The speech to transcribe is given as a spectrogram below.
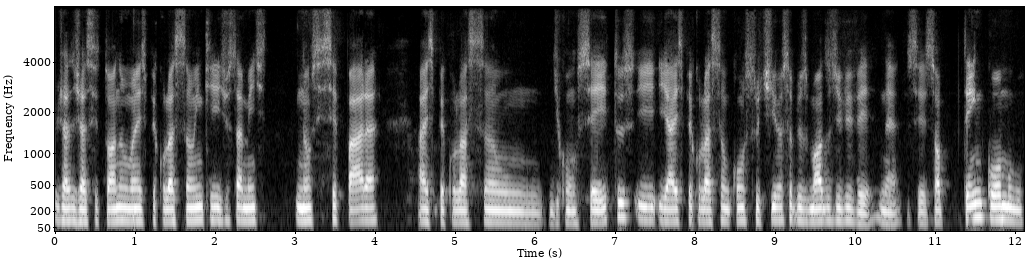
já, já se torna uma especulação em que justamente não se separa a especulação de conceitos e, e a especulação construtiva sobre os modos de viver, né? Você só tem como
